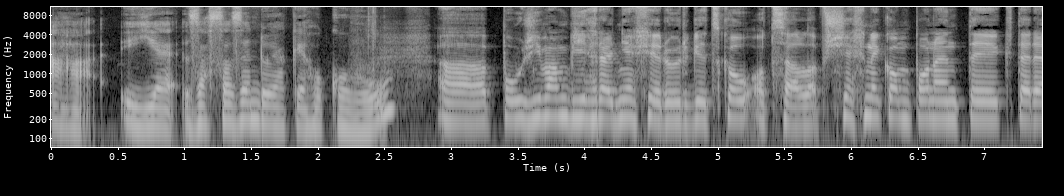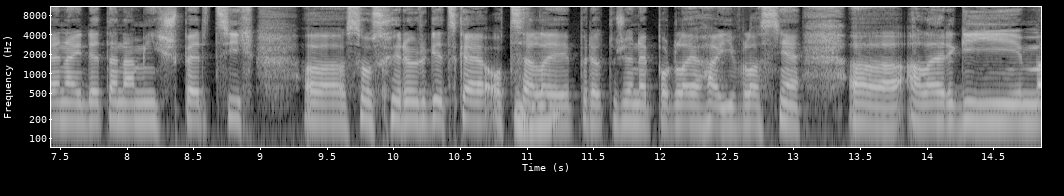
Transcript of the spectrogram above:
a je zasazen do jakého kovu? Uh, používám výhradně chirurgickou ocel. Všechny komponenty, které najdete na mých špercích, uh, jsou z chirurgické ocely, mm-hmm. protože nepodléhají vlastně uh, alergiím,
